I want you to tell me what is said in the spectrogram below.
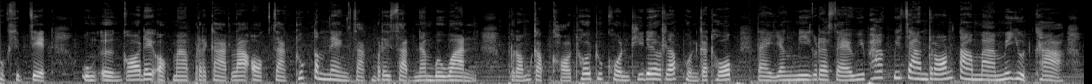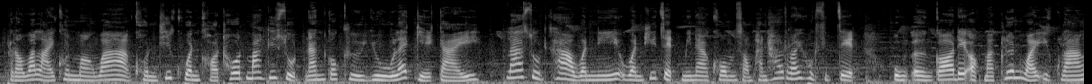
2567 อุงเอิงก็ได้ออกมาประกาศลาออกจากทุกตำแหน่งจากบริษัทนัมเบอร์วันพร้อมกับขอโทษทุกคนที่ได้รับผลกระทบ แต่ยังมีกระแสวิพากษ์วิจารณ์ร้อนตามมาไม่หยุดค่ะ เพราะว่าหลายคนมองว่าคนที่ควรขอโทษมากที่สุดนั่นก็คือยูและเก๋ไก๋ ล่าสุดค่ะวันนี้วันที่ 7 มีนาคม 2567 อุงเอิงก็ได้ออกมาเคลื่อนไหวอีกครั้ง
